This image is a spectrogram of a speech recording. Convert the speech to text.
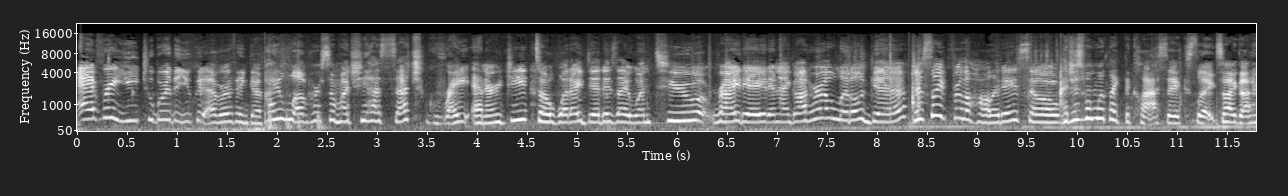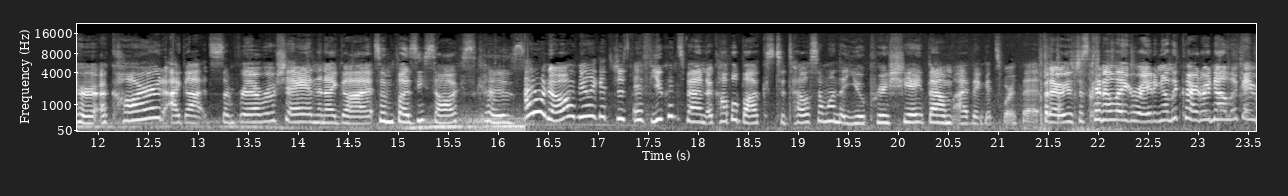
every YouTuber that you could ever think of. I love her so much. She has such great energy. So what I did is I went to Rite Aid and I got her a little gift just like for the holidays. So I just went with like the classics. Like, so I got her a card, I got some Ferrero Rocher, and then I got some fuzzy socks because I don't know. I feel like it's just, if you can spend a couple bucks to tell someone that you appreciate them, I think it's worth it. But I was just kind of like writing on the card right now. Look, I,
